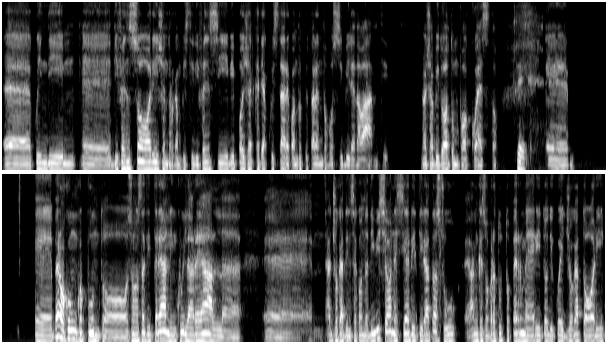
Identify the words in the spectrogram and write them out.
eh, quindi eh, difensori, centrocampisti difensivi, poi cerca di acquistare quanto più talento possibile davanti. Noi ci ha abituato un po' a questo. Sì. Eh, eh, però comunque appunto sono stati tre anni in cui la Real eh, ha giocato in seconda divisione e si è ritirata su eh, anche e soprattutto per merito di quei giocatori,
